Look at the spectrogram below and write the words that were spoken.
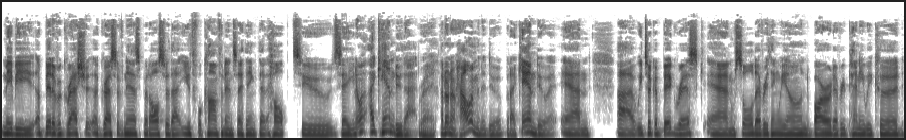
maybe a bit of aggress- aggressiveness, but also that youthful confidence. I think that helped to say, you know what, I can do that. Right. I don't know how I'm going to do it, but I can do it. And uh, we took a big risk and sold everything we owned, borrowed every penny we could,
